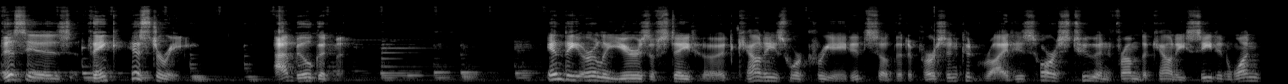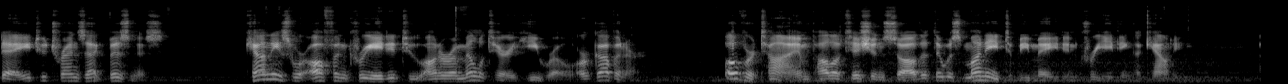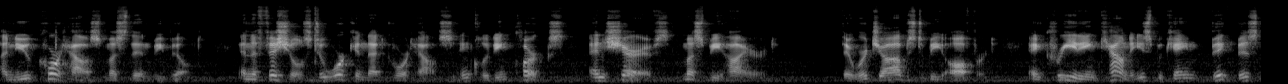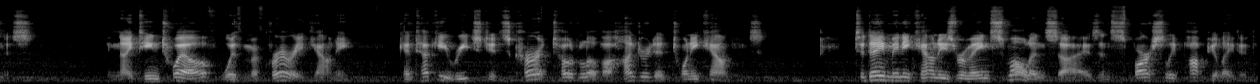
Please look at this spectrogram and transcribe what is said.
This is Think History. I'm Bill Goodman. In the early years of statehood, counties were created so that a person could ride his horse to and from the county seat in one day to transact business. Counties were often created to honor a military hero or governor. Over time, politicians saw that there was money to be made in creating a county. A new courthouse must then be built, and officials to work in that courthouse, including clerks and sheriffs, must be hired. There were jobs to be offered, and creating counties became big business. In 1912, with McCreary County, Kentucky reached its current total of 120 counties. Today, many counties remain small in size and sparsely populated,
